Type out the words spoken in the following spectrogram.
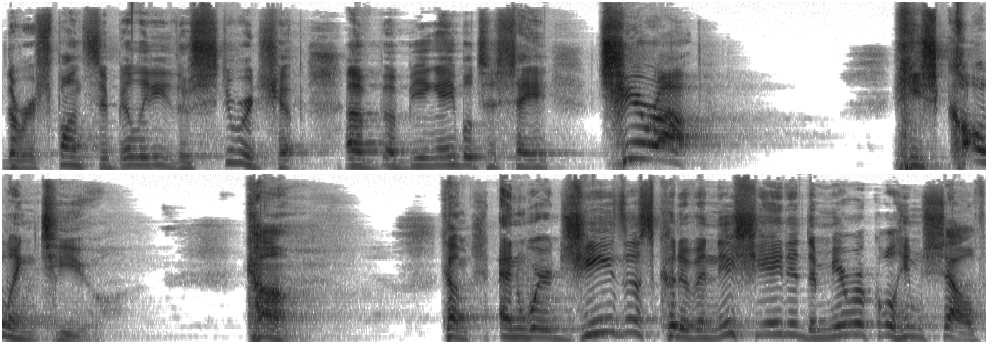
the responsibility, the stewardship of, of being able to say, cheer up. He's calling to you. Come. Come. And where Jesus could have initiated the miracle himself,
